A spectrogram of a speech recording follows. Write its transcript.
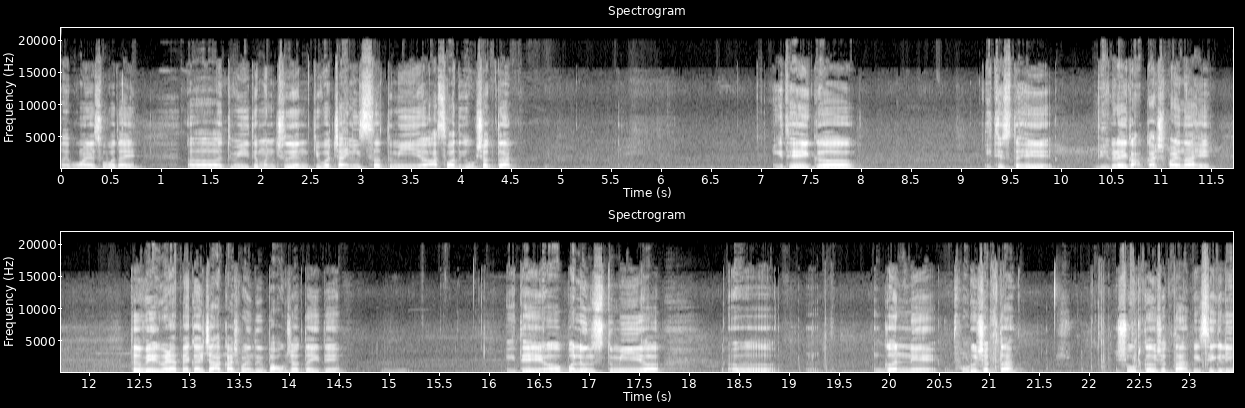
वैभव माझ्यासोबत आहे. तुम्ही इथे मंचुरियन किंवा चायनीजचा तुम्ही आस्वाद घेऊ शकता. इथे एक अं, इथेच तर हे वेगळं एक आकाशपाळणं आहे. तर वेगवेगळ्या प्रकारचे आकाशवाणी तुम्ही पाहू शकता इथे. इथे बलून्स तुम्ही गनने फोडू शकता शूट करू शकता बेसिकली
